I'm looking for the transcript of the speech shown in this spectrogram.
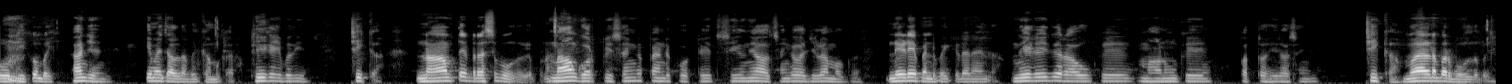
ਹੋਰ ਠੀਕ ਹੋ ਬਾਈ? ਹਾਂਜੀ ਹਾਂਜੀ। ਕਿਵੇਂ ਚੱਲਦਾ ਬਾਈ ਕੰਮ ਕਰ ਠੀਕ ਹੈ ਜੀ ਵਧੀਆ। ਠੀਕ ਆ। ਨਾਮ ਤੇ ਐਡਰੈਸ ਬੋਲ ਦਿਓ ਆਪਣਾ। ਨਾਮ ਗੁਰਪ੍ਰੀਤ ਸਿੰਘ ਪਿੰਡ ਕੋਟੇ ਤਹਿਸੀਲ ਨਿਹਾਲ ਸਿੰਘ ਵਾਲਾ ਜ਼ਿਲ੍ਹਾ ਮੋਗਾ। ਨੇੜੇ ਪਿੰਡ ਬਾਈ ਕਿਹੜਾ ਰਹਿੰਦਾ? ਨੇੜੇ ਦੇ ਰਾਊ ਕੇ ਮਾਣੂ ਕੇ ਪੱਤੋ ਹੀਰਾ ਸਿੰਘ। ਠੀਕ ਆ ਮੋਬਾਈਲ ਨੰਬਰ ਬੋਲ ਦਿਓ ਬਾਈ।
